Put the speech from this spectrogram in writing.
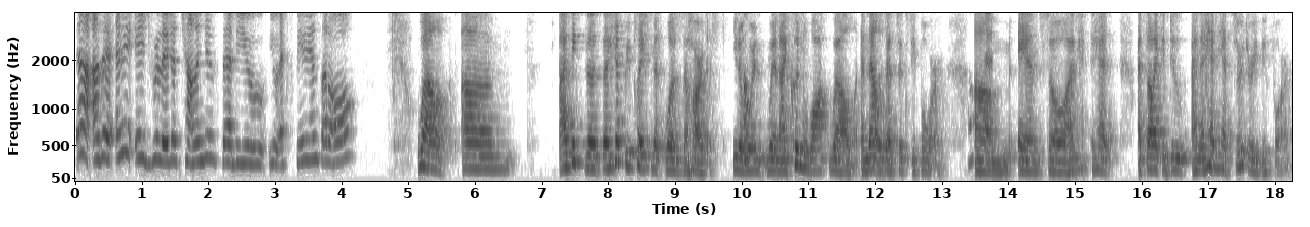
Yeah. Are there any age related challenges that you, you experience at all? Well, um, I think the, the hip replacement was the hardest, you know, oh. when, when I couldn't walk well, and that was at 64. Okay. Um, and so I've had, I thought I could do, and I hadn't had surgery before.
